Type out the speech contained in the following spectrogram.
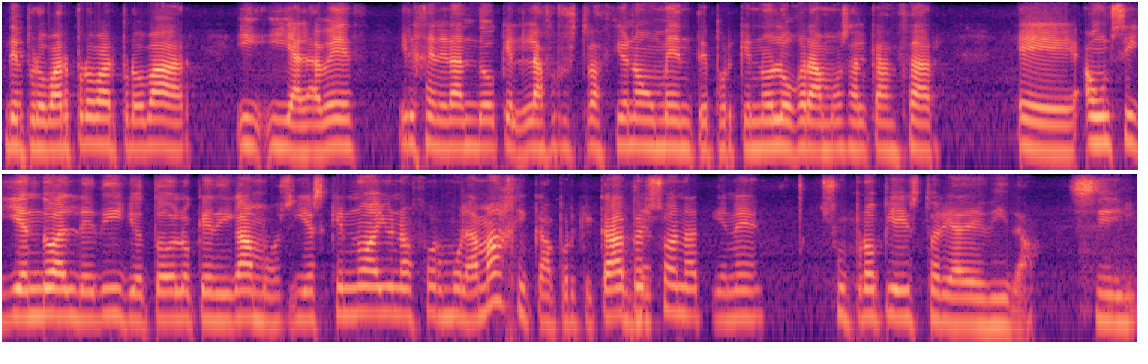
de probar, probar, probar y, y a la vez ir generando que la frustración aumente porque no logramos alcanzar eh, aún siguiendo al dedillo todo lo que digamos. Y es que no hay una fórmula mágica, porque cada persona tiene su propia historia de vida. Sí.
